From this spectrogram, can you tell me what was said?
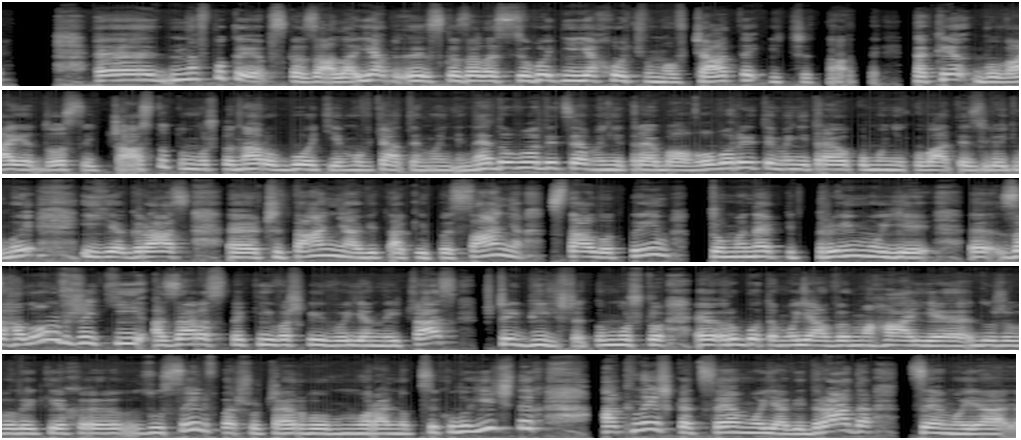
Е, навпаки, я б сказала. Я б е, сказала, сьогодні я хочу мовчати і читати. Таке буває досить часто, тому що на роботі мовчати мені не доводиться. Мені треба говорити, мені треба комунікувати з людьми. І якраз е, читання, відтак і писання стало тим, що мене підтримує е, загалом в житті, а зараз такий важкий воєнний час ще й більше, тому що е, робота моя вимагає дуже великих е, зусиль, в першу чергу морально-психологічних. А книжка це моя відрада, це моя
